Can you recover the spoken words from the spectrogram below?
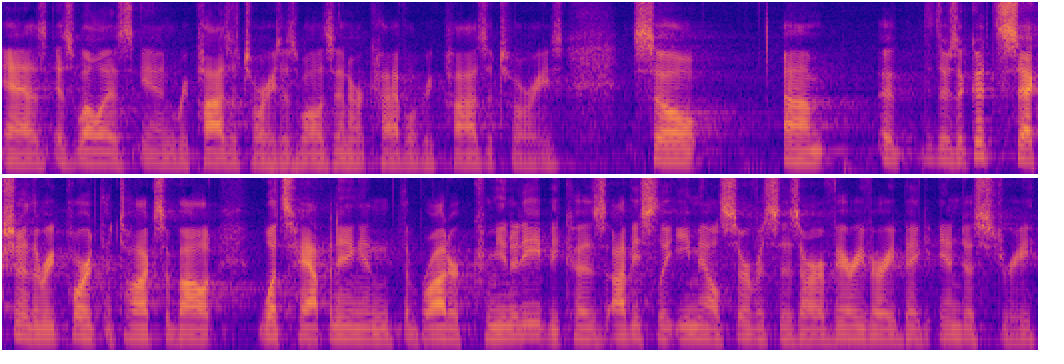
as, as well as in repositories, as well as in archival repositories. So um, uh, there's a good section of the report that talks about what's happening in the broader community because obviously email services are a very, very big industry.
